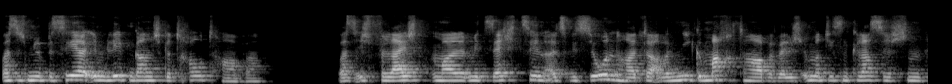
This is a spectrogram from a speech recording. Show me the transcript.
was ich mir bisher im Leben gar nicht getraut habe was ich vielleicht mal mit 16 als Vision hatte, aber nie gemacht habe, weil ich immer diesen klassischen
